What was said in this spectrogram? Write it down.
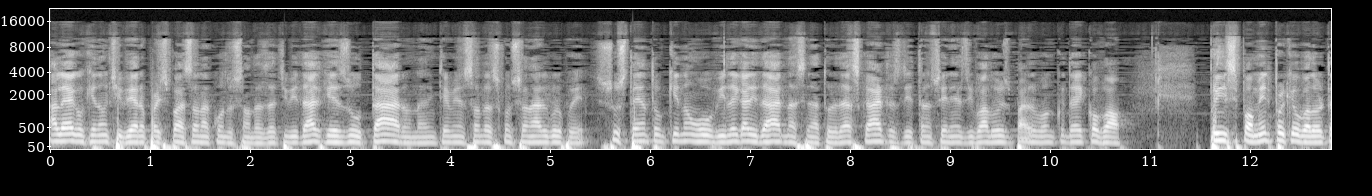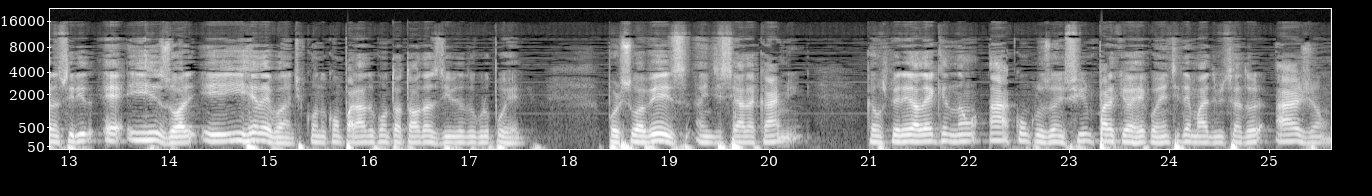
alegam que não tiveram participação na condução das atividades que resultaram na intervenção das funcionárias do Grupo E. Sustentam que não houve ilegalidade na assinatura das cartas de transferência de valores para o Banco da Ecoval, principalmente porque o valor transferido é irrisório e irrelevante quando comparado com o total das dívidas do Grupo Rede. Por sua vez, a indiciada Carmen Campos Pereira alega que não há conclusões firmes para que o recorrente e demais administradores hajam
